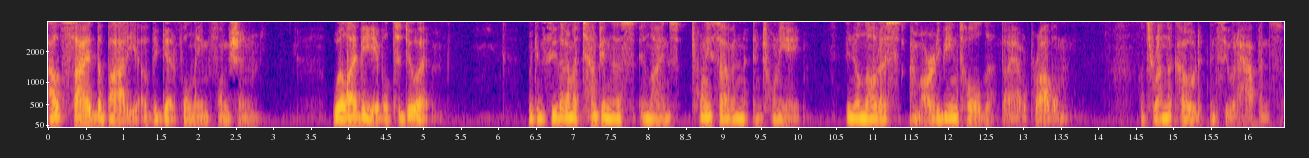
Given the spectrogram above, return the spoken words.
outside the body of the getFullName function, will I be able to do it? We can see that I'm attempting this in lines 27 and 28. And you'll notice I'm already being told that I have a problem. Let's run the code and see what happens.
